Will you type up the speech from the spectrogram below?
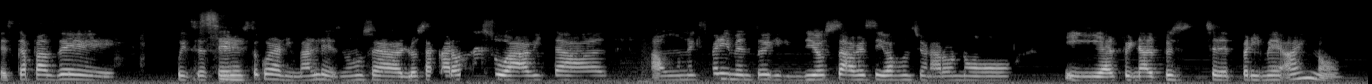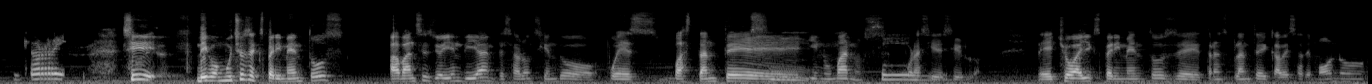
es capaz de, pues, hacer esto con animales, ¿no? O sea, lo sacaron de su hábitat a un experimento y Dios sabe si iba a funcionar o no. Y al final, pues, se deprime. Ay, no Qué horrible. Sí, digo, muchos experimentos, avances de hoy en día empezaron siendo pues bastante inhumanos, por así decirlo. De hecho, hay experimentos de trasplante de cabeza de mono,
